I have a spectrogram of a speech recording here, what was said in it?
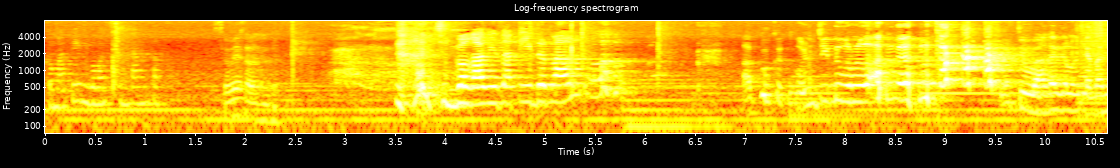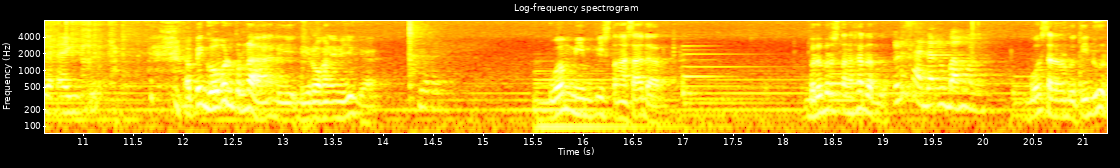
gue matiin, gue masukin kantong. sebenarnya kalau Anjing gue gak bisa tidur langsung. aku kekunci di ruangan. Lucu banget kalau setannya kayak gitu. Tapi gue pun pernah di di ruangan ini juga. Gue mimpi setengah sadar. Bener-bener setengah sadar gue Lu sadar lu bangun? gue sadar gue tidur.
